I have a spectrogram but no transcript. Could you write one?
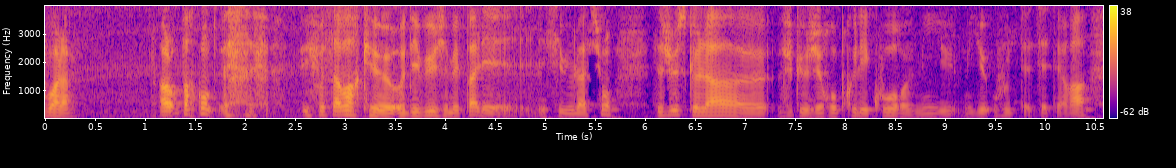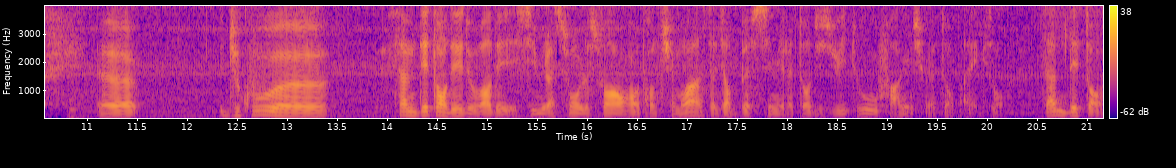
voilà. Alors par contre, il faut savoir qu'au début j'aimais pas les, simulations. C'est juste que là, euh, vu que j'ai repris les cours milieu, milieu août, etc. du coup ça me détendait de voir des simulations le soir en rentrant de chez moi, c'est-à-dire Bus Simulator 18 ou Farming Simulator par exemple. Ça me détend.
